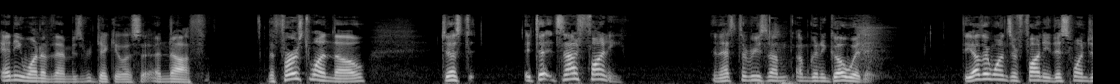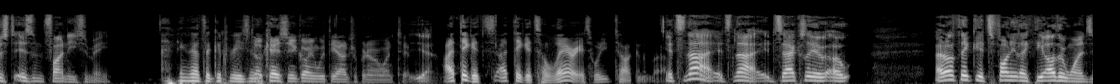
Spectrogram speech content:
any one of them is ridiculous enough. The first one, though, just it, it's not funny, and that's the reason I'm I'm going to go with it. The other ones are funny. This one just isn't funny to me. I think that's a good reason. Okay, so you're going with the entrepreneur one too. Yeah. I think it's I think it's hilarious. What are you talking about? It's not. It's not. It's actually a, a. I don't think it's funny like the other ones.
